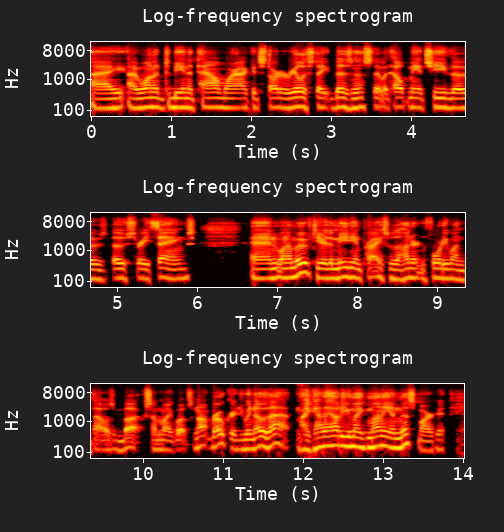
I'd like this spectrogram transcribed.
I, I wanted to be in a town where I could start a real estate business that would help me achieve those, those three things. And when I moved here, the median price was 141,000 bucks. I'm like, well, it's not brokerage. We know that. Like, how the hell do you make money in this market? Yeah.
